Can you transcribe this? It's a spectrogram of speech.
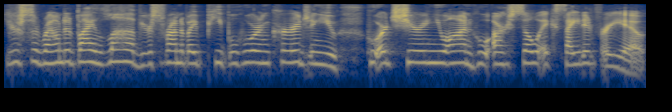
You're surrounded by love. You're surrounded by people who are encouraging you, who are cheering you on, who are so excited for you.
